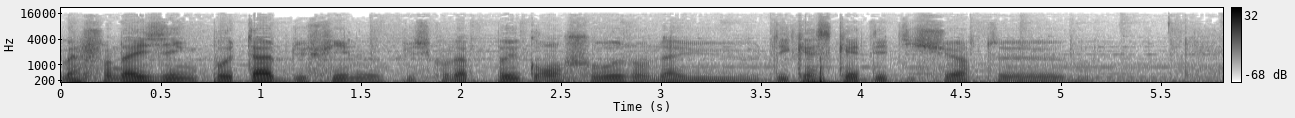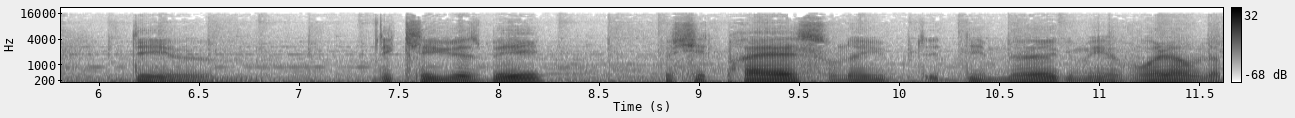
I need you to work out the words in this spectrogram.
merchandising potable du film, puisqu'on n'a pas eu grand chose. On a eu des casquettes, des t-shirts, euh, des, euh, des clés USB, dossier de presse, on a eu des mugs, mais voilà, on a,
